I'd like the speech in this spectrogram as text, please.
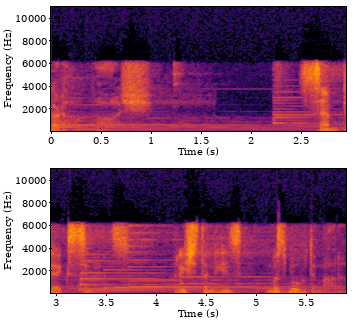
कड़हव वाश सेमटेक सीमेंट्स रिश्तन हिंज मज़बूत इमारत।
